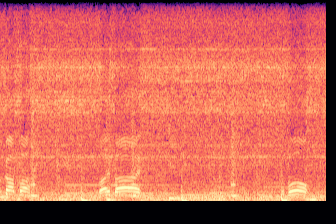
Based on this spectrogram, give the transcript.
Macapa. Bye, bye. Tá bom.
